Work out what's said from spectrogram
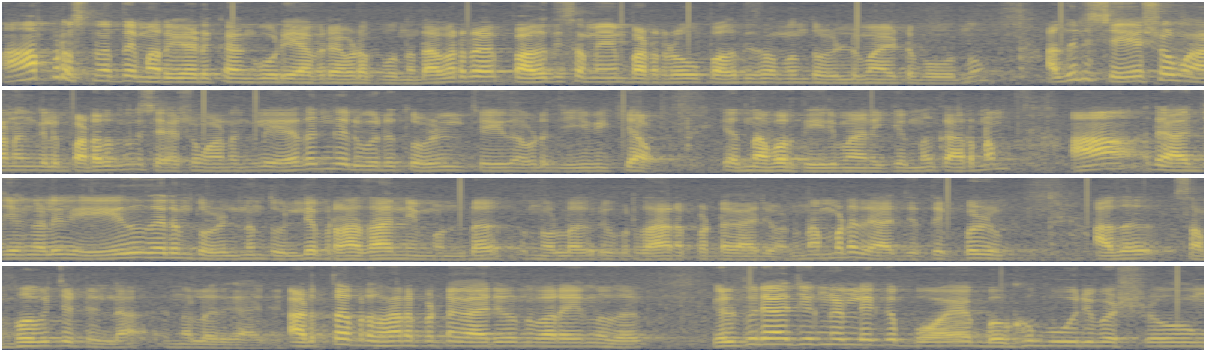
ആ, പ്രശ്നത്തെ മറികടക്കാൻ കൂടി അവരവിടെ പോകുന്നുണ്ട്. അവരുടെ പകുതി സമയം പഠനവും പകുതി സമയം തൊഴിലുമായിട്ട് പോകുന്നു. അതിന് ശേഷമാണെങ്കിലും പഠനത്തിന് ശേഷമാണെങ്കിലും ഏതെങ്കിലും ഒരു തൊഴിൽ ചെയ്ത് അവിടെ ജീവിക്കാം എന്നവർ തീരുമാനിക്കുന്നു. കാരണം ആ രാജ്യങ്ങളിൽ ഏതുതരം തൊഴിലിനും തുല്യ പ്രാധാന്യമുണ്ട് എന്നുള്ള ഒരു പ്രധാനപ്പെട്ട കാര്യമാണ്. നമ്മുടെ രാജ്യത്ത് ഇപ്പോഴും അത് സംഭവിച്ചിട്ടില്ല എന്നുള്ളൊരു കാര്യം. അടുത്ത പ്രധാനപ്പെട്ട കാര്യം എന്ന് പറയുന്നത് ഗൾഫ് രാജ്യങ്ങളിലേക്ക് പോയ ബഹുഭൂരിപക്ഷവും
